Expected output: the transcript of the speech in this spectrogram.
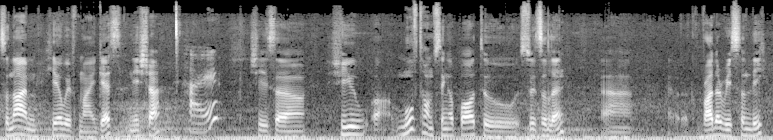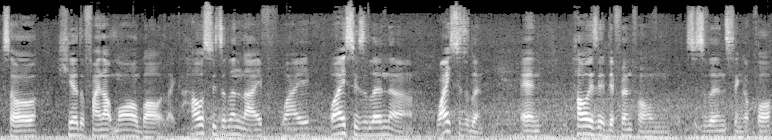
So now I'm here with my guest Nisha. Hi. She's uh, she uh, moved from Singapore to Switzerland uh, rather recently. So here to find out more about like how Switzerland life, why why Switzerland, uh, why Switzerland, and how is it different from Switzerland, Singapore.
